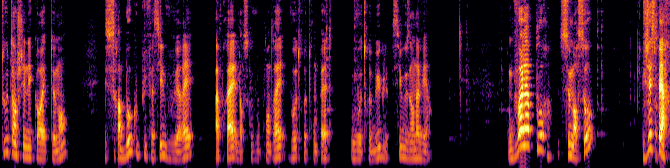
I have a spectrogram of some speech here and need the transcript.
tout enchaîner correctement. Et ce sera beaucoup plus facile, vous verrez après lorsque vous prendrez votre trompette ou votre bugle si vous en avez un. Donc voilà pour ce morceau. J'espère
